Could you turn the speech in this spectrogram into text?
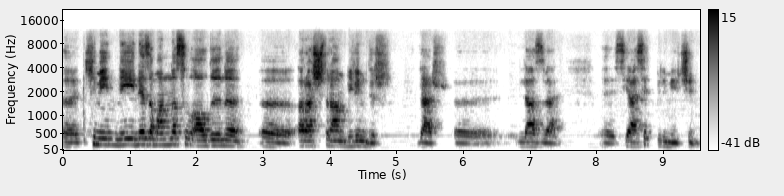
Ee, kimin neyi ne zaman nasıl aldığını e, araştıran bilimdir der e, Laswell e, siyaset bilimi için.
